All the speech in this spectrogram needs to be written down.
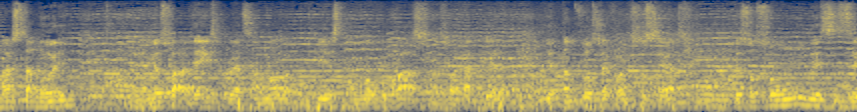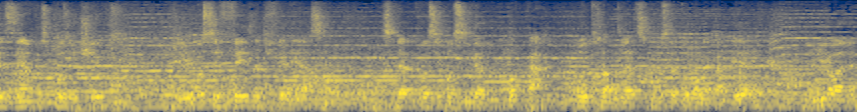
Márcio Tanuri, é, meus parabéns por essa nova conquista, um novo passo na sua carreira e tantos outros já foram de sucesso. Eu só sou um desses exemplos positivos que você fez a diferença. Espero que você consiga tocar outros atletas que você tocou na carreira. E olha,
